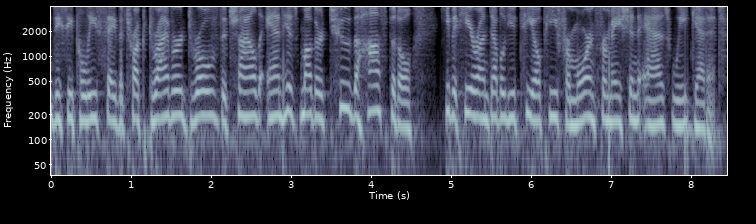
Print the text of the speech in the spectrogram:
DC police say the truck driver drove the child and his mother to the hospital. Keep it here on WTOP for more information as we get it.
